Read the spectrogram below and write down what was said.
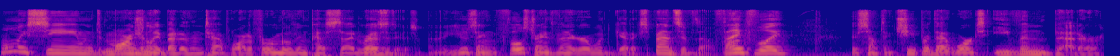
only seemed marginally better than tap water for removing pesticide residues. Uh, using full-strength vinegar would get expensive, though. Thankfully, there's something cheaper that works even better—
